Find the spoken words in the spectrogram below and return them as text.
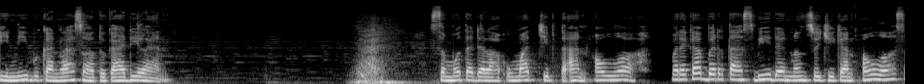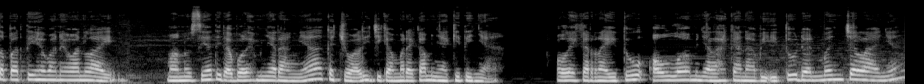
ini bukanlah suatu keadilan. Semut adalah umat ciptaan Allah. Mereka bertasbih dan mensucikan Allah seperti hewan-hewan lain. Manusia tidak boleh menyerangnya kecuali jika mereka menyakitinya. Oleh karena itu, Allah menyalahkan Nabi itu dan mencelanya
